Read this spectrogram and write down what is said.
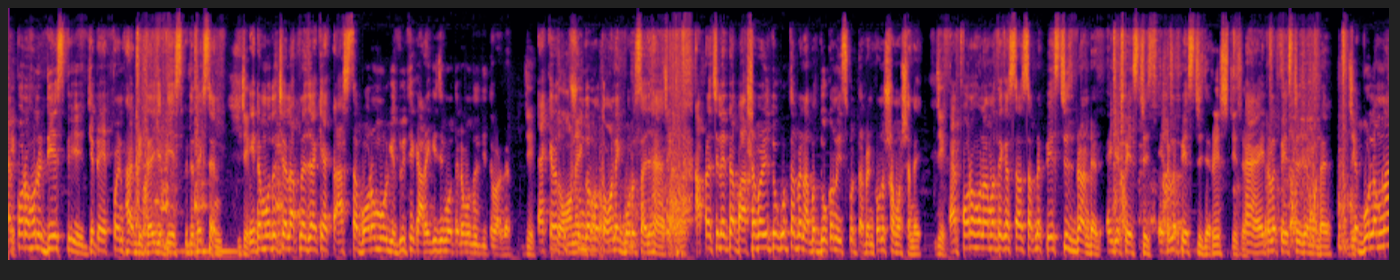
এরপরে হলো ডিএসপি যেটা এইট পয়েন্ট ফাইভ লিটার এই যে ডিএসপি টা দেখছেন। এটার মধ্যে চাইলে আপনার যাকে একটা আস্তা বড় মুরগি দুই থেকে আড়াই কেজির মতো এর মধ্যে দিতে পারবেন। একেবারে খুব সুন্দর মতো অনেক বড় সাইজ হ্যাঁ। আপনার ছেলে এটা বাসা বাড়িতেও করতে পারবেন আবার দোকানে ইউজ করতে পারবেন কোনো সমস্যা নেই। জি। এরপরে হলো আমাদের কাছে আছে আপনি পেস্টিজ ব্র্যান্ডের এই যে পেস্টিজ এটা হলো পেস্টিজের পেস্টিজ হ্যাঁ এটা হলো পেস্টিজের মডেল। বললাম না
